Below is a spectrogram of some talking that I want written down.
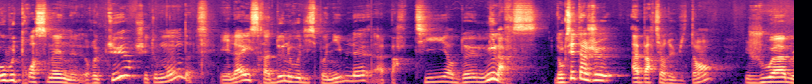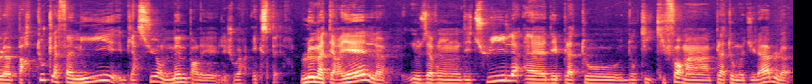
Au bout de trois semaines, rupture chez tout le monde. Et là, il sera de nouveau disponible à partir de mi-mars. Donc c'est un jeu à partir de 8 ans, jouable par toute la famille et bien sûr même par les, joueurs experts. Le matériel, nous avons des tuiles, euh, des plateaux donc, qui, qui forment un plateau modulable,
